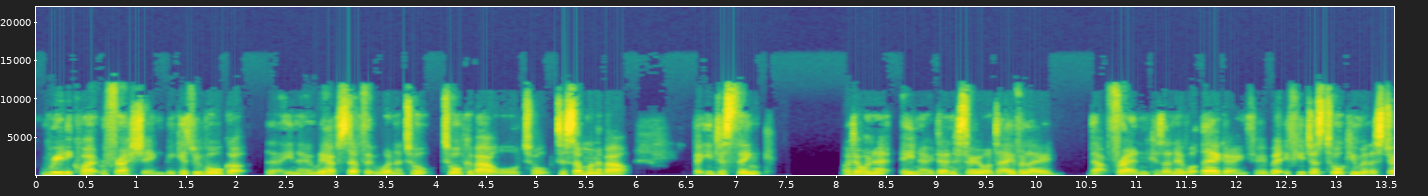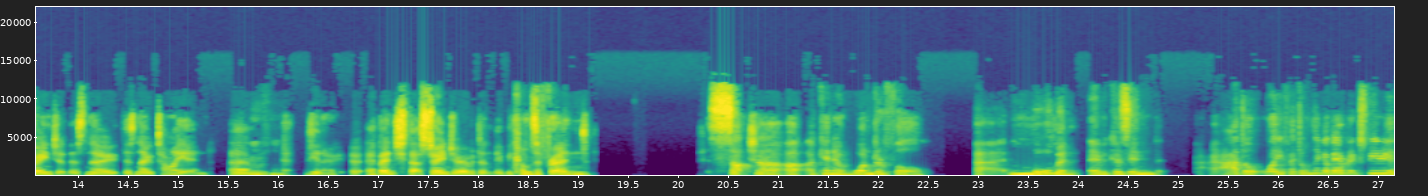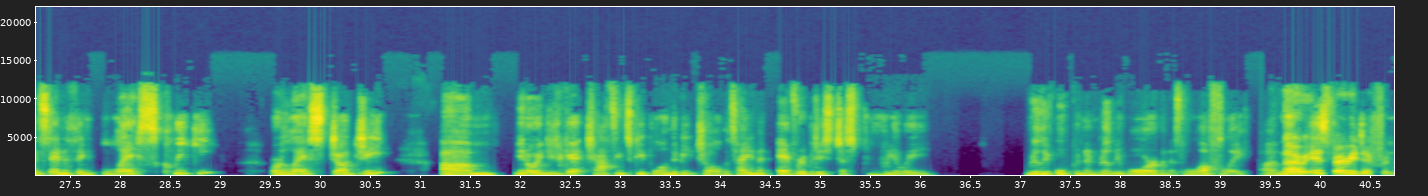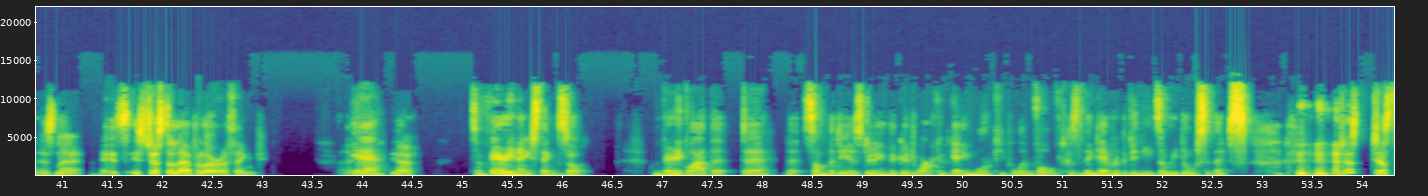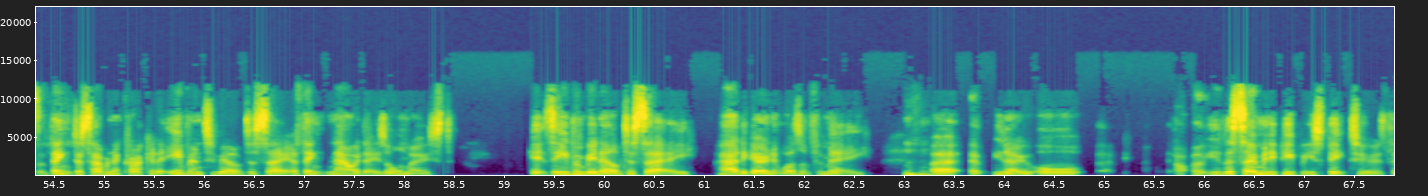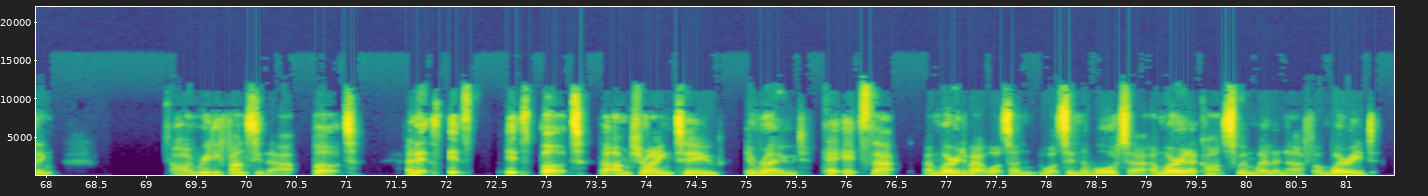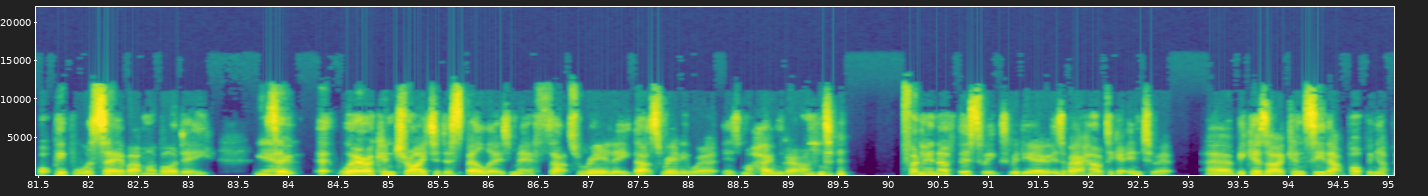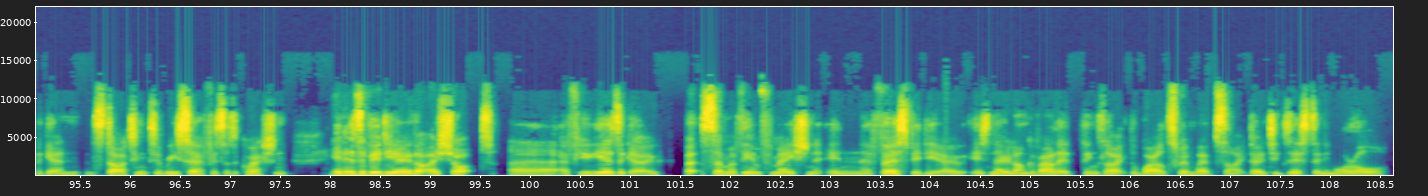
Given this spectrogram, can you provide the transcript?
really quite refreshing because we've all got uh, you know we have stuff that we want to talk talk about or talk to someone about. But you just think i don't want to you know don't necessarily want to overload that friend because i know what they're going through but if you're just talking with a stranger there's no there's no tie-in um mm-hmm. you know eventually that stranger evidently becomes a friend such a, a, a kind of wonderful uh, moment uh, because in adult life i don't think i've ever experienced anything less cliquey or less judgy. Um, you know, you get chatting to people on the beach all the time, and everybody's just really, really open and really warm, and it's lovely. Um, no, it is very different, isn't it? It's it's just a leveler, I think. Yeah, yeah, it's a very nice thing. So I'm very glad that uh, that somebody is doing the good work of getting more people involved because I think everybody needs a wee dose of this. just just think, just having a crack at it, even to be able to say, I think nowadays almost it's even been able to say I had to go and it wasn't for me. Mm-hmm. Uh, uh you know, or there's so many people you speak to who think, oh, I really fancy that, but, and it's it's it's but that I'm trying to erode. It's that I'm worried about what's on what's in the water. I'm worried I can't swim well enough. I'm worried what people will say about my body. Yeah. So uh, where I can try to dispel those myths, that's really that's really where is my home ground. Funnily enough, this week's video is about how to get into it uh, because I can see that popping up again and starting to resurface as a question. Yeah. It is a video that I shot uh, a few years ago, but some of the information in the first video is no longer valid. Things like the Wild Swim website don't exist anymore or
